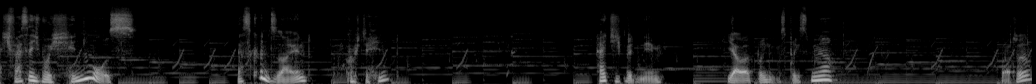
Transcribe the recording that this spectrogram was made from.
Ich weiß nicht, wo ich hin muss. Das könnte sein. Wo komme ich da hin? Kann ich dich mitnehmen? Ja, aber bringt, was bringst du mir? Warte.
